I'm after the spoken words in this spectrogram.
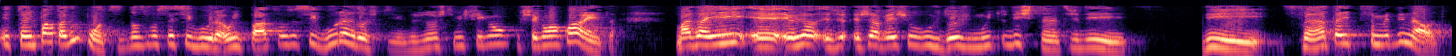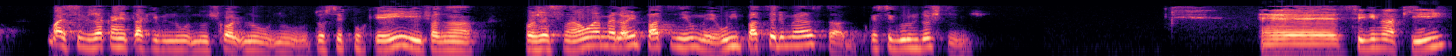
estão empatados em pontos. Então, se você segura o empate, você segura os dois times. Os dois times chegam, chegam a 40. Mas aí é, eu já, eu já vejo os dois muito distantes de, de Santa e principalmente de Náutico. Mas se já que a gente está aqui no, no, no, no, torcer por quem e fazer uma projeção, é melhor empatezinho mesmo. O empate seria o melhor resultado, porque segura os dois times. É, seguindo aqui,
